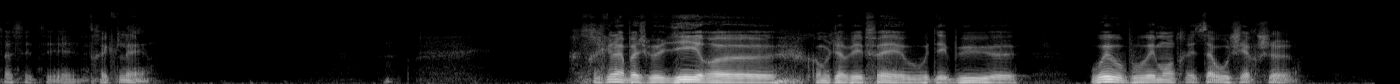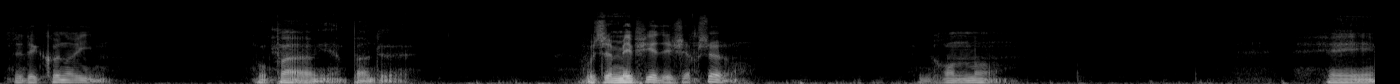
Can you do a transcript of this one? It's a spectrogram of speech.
Ça, c'était très clair. Très clair, parce que dire, euh, comme j'avais fait au début, euh, oui, vous pouvez montrer ça aux chercheurs. C'est des conneries. Faut pas, il n'y a pas de. Faut se méfier des chercheurs. Grandement. Et.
